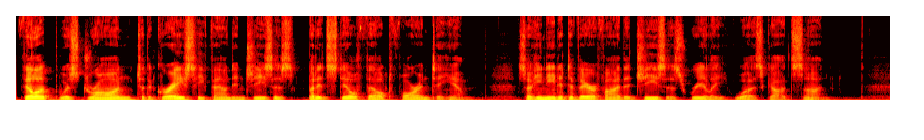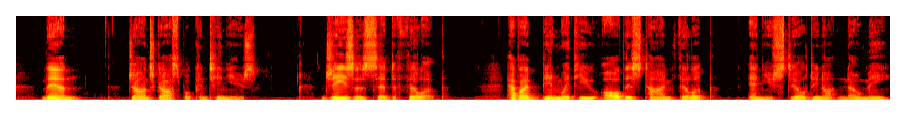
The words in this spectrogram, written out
Philip was drawn to the grace he found in Jesus, but it still felt foreign to him, so he needed to verify that Jesus really was God's Son. Then, John's Gospel continues Jesus said to Philip, Have I been with you all this time, Philip, and you still do not know me?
